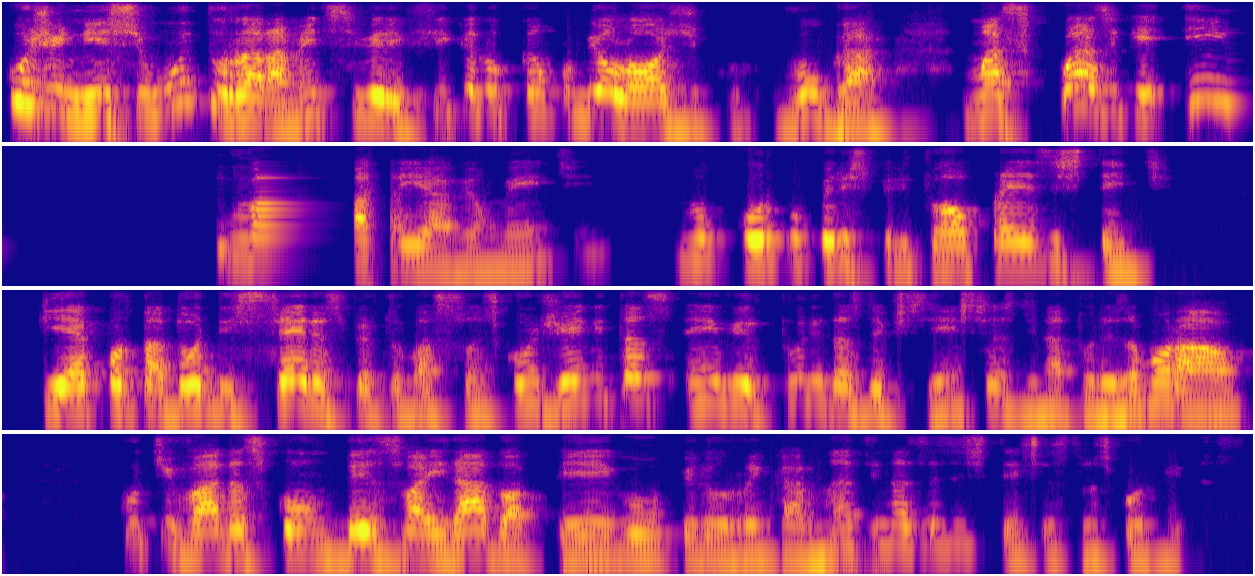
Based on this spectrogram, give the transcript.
cujo início muito raramente se verifica no campo biológico, vulgar, mas quase que invariavelmente no corpo perispiritual pré-existente, que é portador de sérias perturbações congênitas em virtude das deficiências de natureza moral, cultivadas com desvairado apego pelo reencarnante nas existências transcorridas.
